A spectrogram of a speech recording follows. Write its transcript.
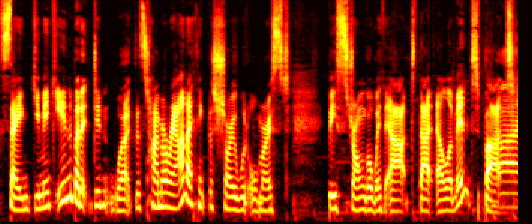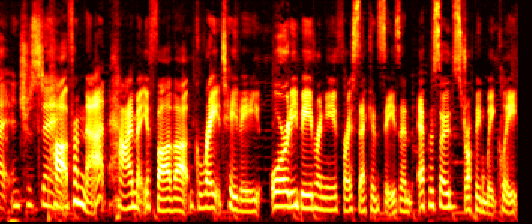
same gimmick in, but it didn't work this time around. I think the show would almost be stronger without that element. But Right, interesting. apart from that, How I Met Your Father, great TV, already been renewed for a second season, episodes dropping weekly.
